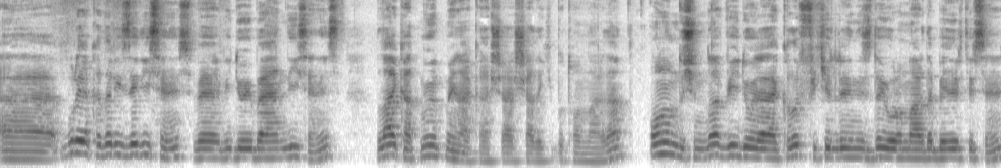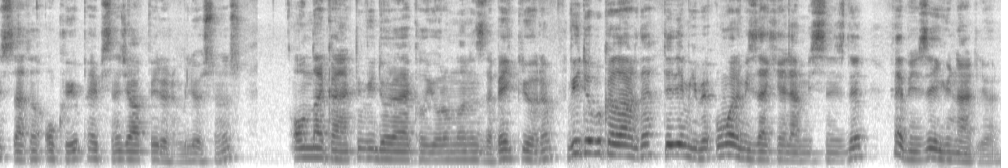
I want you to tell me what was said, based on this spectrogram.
Ee, buraya kadar izlediyseniz ve videoyu beğendiyseniz like atmayı unutmayın arkadaşlar aşağıdaki butonlardan. Onun dışında video ile alakalı fikirlerinizi de yorumlarda belirtirseniz zaten okuyup hepsine cevap veriyorum biliyorsunuz. Ondan kaynaklı video ile alakalı yorumlarınızı da bekliyorum. Video bu kadardı. Dediğim gibi umarım izlerken eğlenmişsinizdir. Hepinize iyi günler diliyorum.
